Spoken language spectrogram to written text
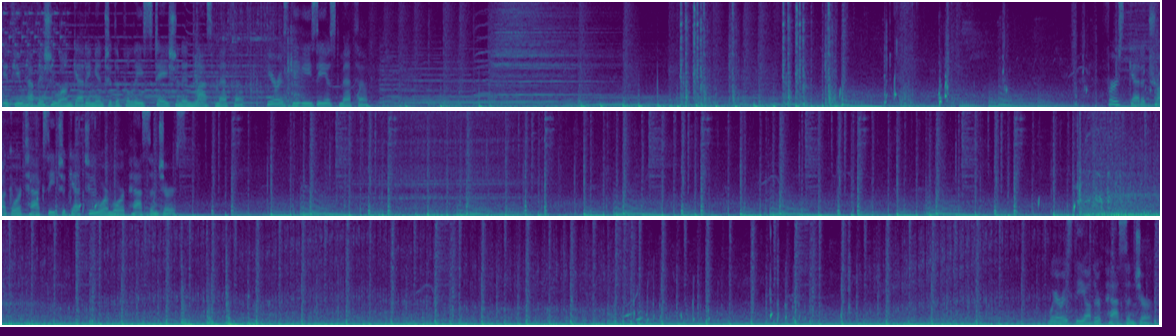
If you have issue on getting into the police station in last method, here is the easiest method. First get a truck or taxi to get two or more passengers. Where is the other passenger?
